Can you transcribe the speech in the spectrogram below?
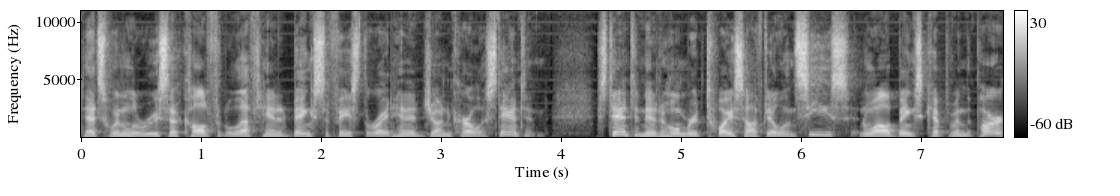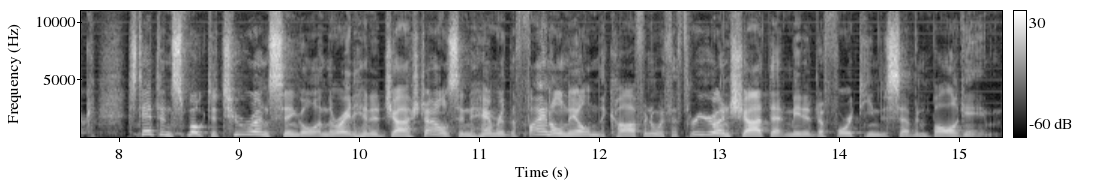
That's when La Russa called for the left-handed Banks to face the right-handed Giancarlo Stanton. Stanton had homered twice off Dylan Cease, and while Banks kept him in the park, Stanton smoked a two-run single, and the right-handed Josh Donaldson hammered the final nail in the coffin with a three-run shot that made it a 14-7 ball game.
